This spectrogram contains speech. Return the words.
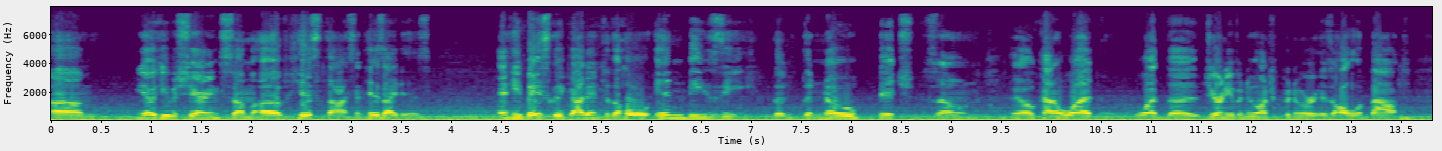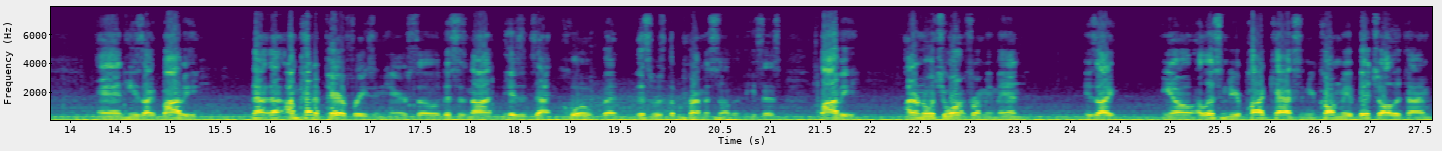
um, you know, he was sharing some of his thoughts and his ideas, and he basically got into the whole NBZ, the the no bitch zone. You know, kind of what what the journey of a new entrepreneur is all about. And he's like, Bobby. Now uh, I'm kind of paraphrasing here, so this is not his exact quote, but this was the premise of it. He says, Bobby, I don't know what you want from me, man. He's like, you know, I listen to your podcast and you're calling me a bitch all the time.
